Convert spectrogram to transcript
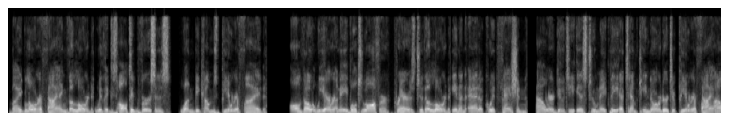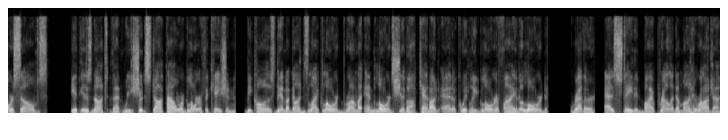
By glorifying the Lord with exalted verses, one becomes purified, Although we are unable to offer prayers to the Lord in an adequate fashion, our duty is to make the attempt in order to purify ourselves. It is not that we should stop our glorification, because demigods like Lord Brahma and Lord Shiva cannot adequately glorify the Lord. Rather, as stated by Prahlada Maharaja,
